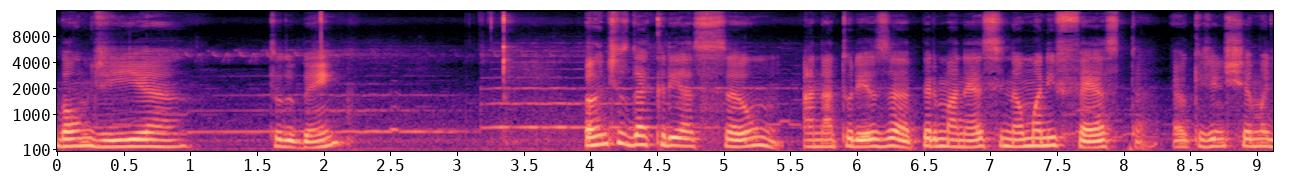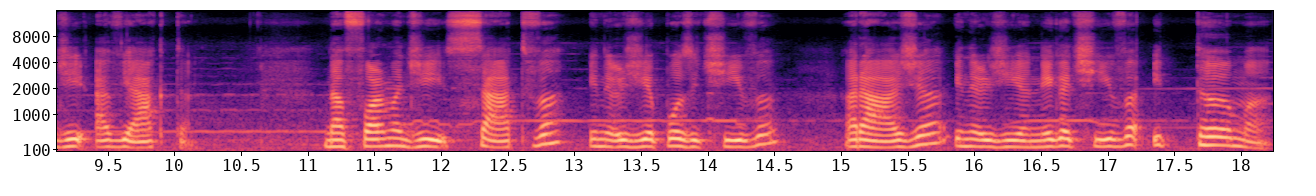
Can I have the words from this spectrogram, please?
Bom dia, tudo bem? Antes da criação, a natureza permanece não manifesta, é o que a gente chama de avyakta, na forma de sattva, energia positiva, raja, energia negativa e tama,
